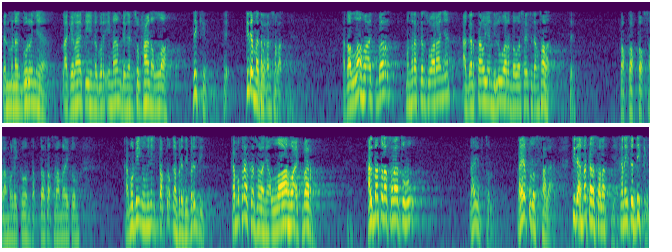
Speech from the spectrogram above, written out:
dan menegurnya laki-laki menegur imam dengan subhanallah. Zikir tidak membatalkan salatnya atau Allahu Akbar mengeraskan suaranya agar tahu yang di luar bahwa saya sedang salat tok tok tok assalamualaikum tok tok tok assalamualaikum kamu bingung ini tok-tok nggak berhenti berhenti. Kamu keraskan sholatnya. Allahu Akbar. Hal batal salatuhu? La betul. La betul salat. Tidak batal salatnya. Karena itu dikir.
